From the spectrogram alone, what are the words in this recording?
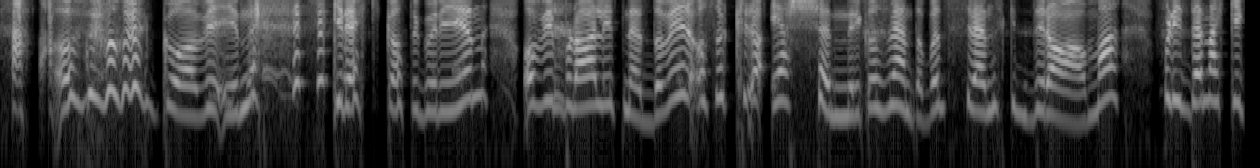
Og så går vi inn skrekkategorien, og vi blar litt nedover. Og så Jeg skjønner ikke hvordan vi endte opp på et svensk drama. Fordi den er ikke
